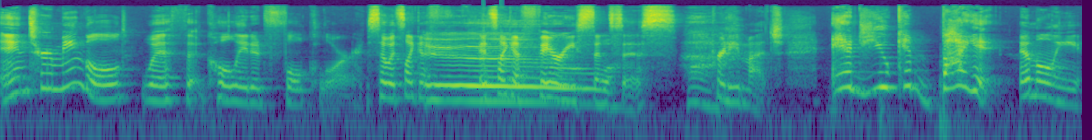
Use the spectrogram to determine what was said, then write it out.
intermingled with collated folklore. So it's like a it's like a fairy census, pretty much. And you can buy it, Emily.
